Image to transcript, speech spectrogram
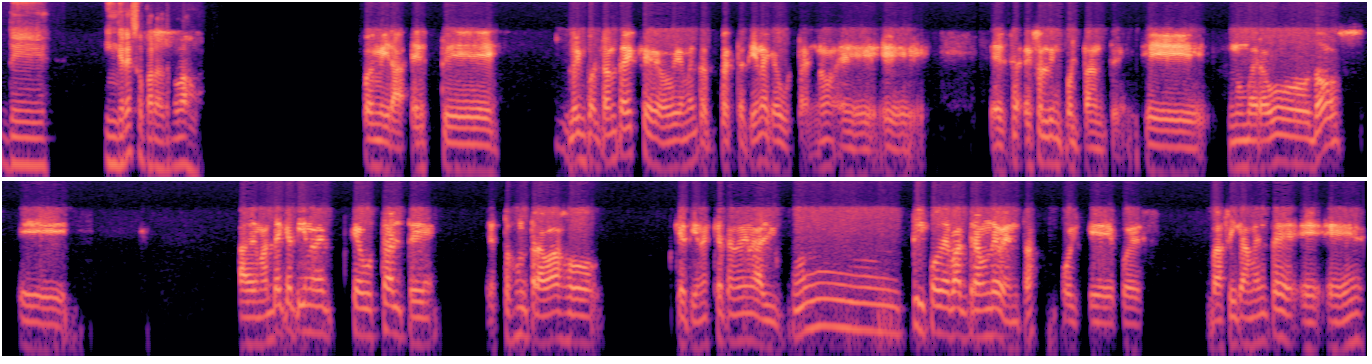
de, ingreso para el trabajo? Pues mira, este, lo importante es que obviamente pues te tiene que gustar, ¿no? Eh, eh, eso, es lo importante. Eh, número dos, además de que tiene que gustarte, esto es un trabajo que tienes que tener algún tipo de background de venta, porque pues básicamente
